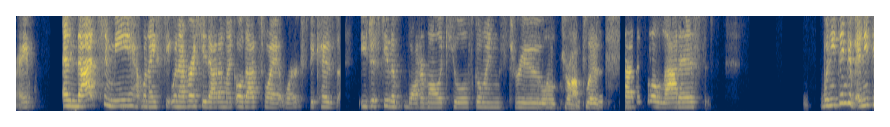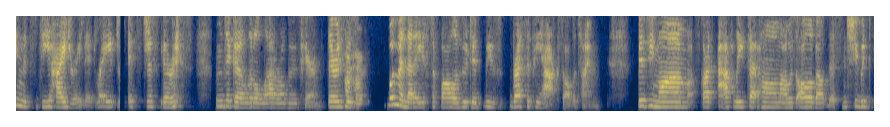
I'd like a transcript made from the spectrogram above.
right? And that to me, when I see whenever I see that, I'm like, oh, that's why it works because you just see the water molecules going through little droplets. This little lattice when you think of anything that's dehydrated, right? It's just there is. I'm gonna take a little lateral move here. There is this okay. woman that I used to follow who did these recipe hacks all the time. Busy mom, I've got athletes at home. I was all about this, and she would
